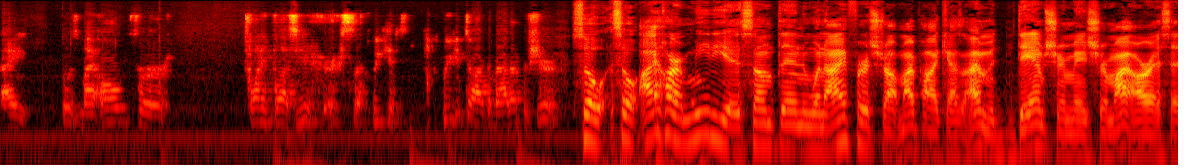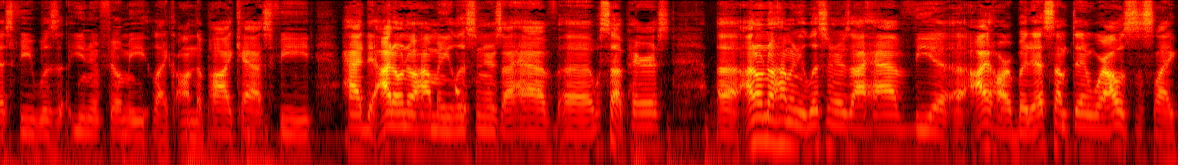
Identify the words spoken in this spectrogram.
I it was my home for 20 plus years. So we can we can talk about it for sure. So so iHeartMedia is something when I first dropped my podcast, I'm damn sure made sure my RSS feed was you know feel me like on the podcast feed. Had to, I don't know how many listeners I have. Uh, what's up, Paris? Uh, I don't know how many listeners I have via uh, iHeart, but that's something where I was just like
